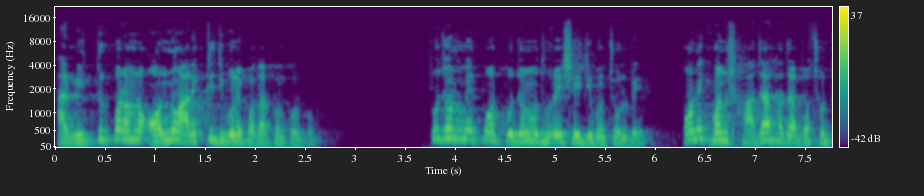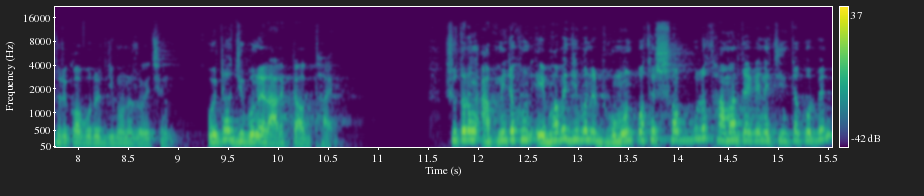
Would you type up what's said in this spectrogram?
আর মৃত্যুর পর আমরা অন্য আরেকটি জীবনে পদার্পণ করব। প্রজন্মের পর প্রজন্ম ধরে সেই জীবন চলবে। অনেক মানুষ হাজার হাজার বছর ধরে কবরের জীবনে রয়েছেন। ওইটাও জীবনের আরেকটা অধ্যায়। সুতরাং আপনি যখন এভাবে জীবনের ভ্রমণ পথের সবগুলো থামার জায়গায় নিয়ে চিন্তা করবেন,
